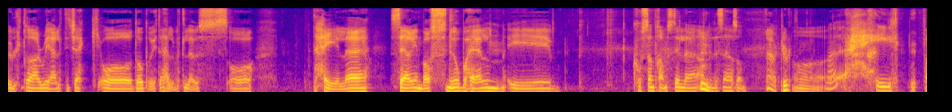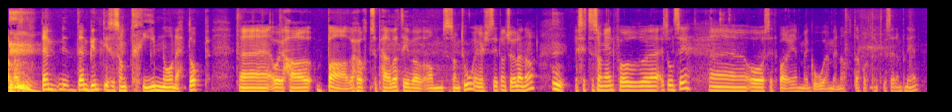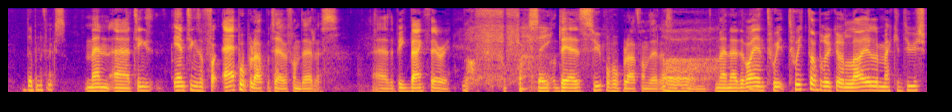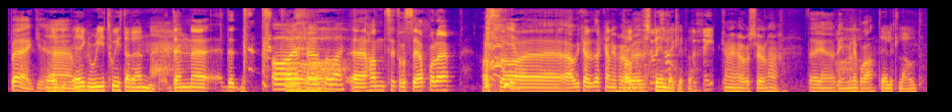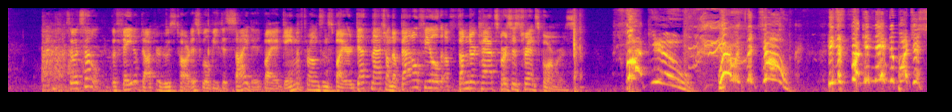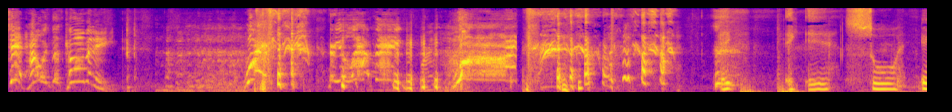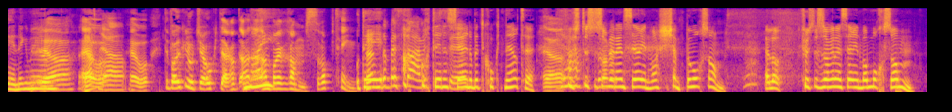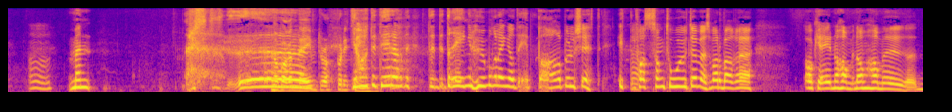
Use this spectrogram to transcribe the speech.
ultra reality check, og da bryter helvete løs, og hele serien bare snur på hælen i hvordan han framstiller alle disse her sånn. Ja, kult. Og helt fantastisk. Den, den begynte i sesong tre nå nettopp. eh, og jeg har bare hørt superlativer om sesong to. Jeg har ikke sett den sjøl ennå. Jeg har sett sesong én for eh, en stund siden, eh, og sitter bare igjen med gode minner. Derfor tenkte jeg å se den på ny igjen. Det er på Netflix. Men eh, ting, en ting som er populært på TV fremdeles, er The Big Bang Theory. For fuck's sake. Og det er superpopulært fremdeles. Men eh, det var en twi Twitter-bruker, Lyle McDouchebag. Jeg, eh, jeg retweeta den. den, eh, det- Å, jeg tror jeg vet hva er. eh, han sitter og ser på det, og så eh, Ja, vi kan, der kan jo høre, Bare spill det klippet. kan jo høre sjøl her. Det er rimelig bra. Det er litt loud. So it's settled. The fate of Doctor Who's TARDIS will be decided by a Game of Thrones inspired death match on the battlefield of Thundercats versus Transformers. Fuck you! Where was the joke? He just fucking named a bunch of shit. How is this comedy? What? Are you laughing? What? Jeg, jeg er så enig med ham. Ja, jeg òg. Ja. Det var jo ikke noe joke der. Han, han, bare ramser opp ting. Og det er Det beste akkurat det den serien har blitt kokt ned til. Første sesong av den serien var kjempemorsom. Eller første sesong av den serien var morsom. Men Nå bare name-dropper de ting. Ja, det, det, der, det, det, det, det er ingen humor lenger. Det er bare bullshit. Etter, fra sesong to utover så var det bare OK, nå har, vi, nå har vi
